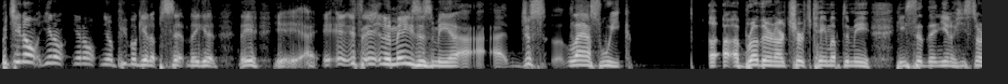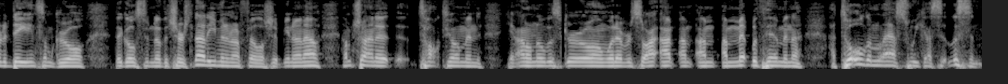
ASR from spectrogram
But you know, you know, you know, you know, people get upset. They get they. It, it, it amazes me. I, I, just last week, a, a, brother in our church came up to me. He said that, you know, he started dating some girl that goes to another church, not even in our fellowship. You know, now I'm trying to talk to him and, yeah, I don't know this girl and whatever. So I, I, I, I met with him and I, I told him last week, I said, listen,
